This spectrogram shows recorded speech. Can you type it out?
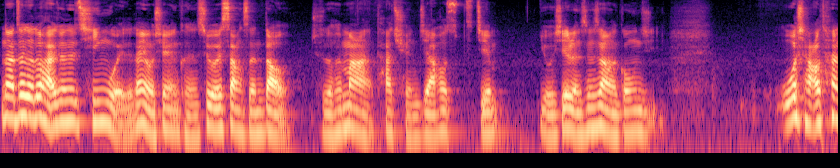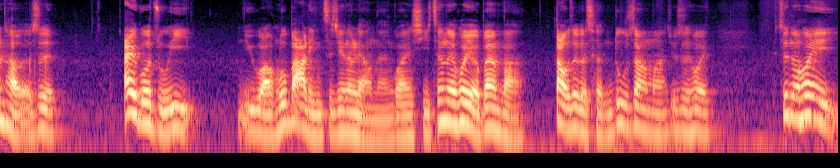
那这个都还算是轻微的，但有些人可能是会上升到，就是会骂他全家，或是直接有些人身上的攻击。我想要探讨的是，爱国主义与网络霸凌之间的两难关系，真的会有办法？到这个程度上吗？就是会真的会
